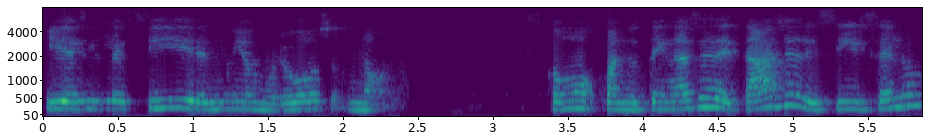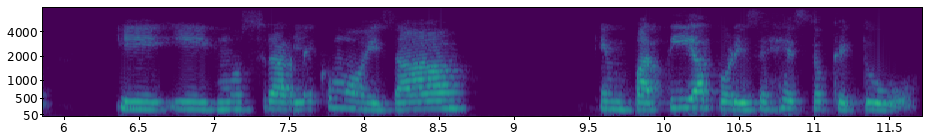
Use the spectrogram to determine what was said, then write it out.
y decirle sí, eres muy amoroso. No, no. Es como cuando tenga ese detalle, decírselo y, y mostrarle como esa empatía por ese gesto que tuvo.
